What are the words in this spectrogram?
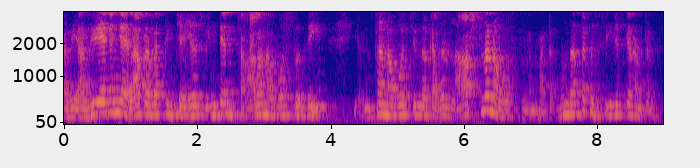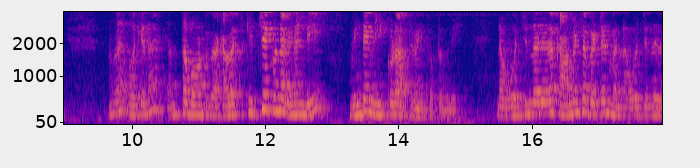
అవి అవివేకంగా ఎలా ప్రవర్తించాయో వింటే చాలా నవ్వు వస్తుంది ఎంత నవ్వు వచ్చిందో కథ లాస్ట్లో నవ్వు వస్తుంది అనమాట ముందంతా కొంచెం సీరియస్గానే ఉంటుంది. ఓకేనా? ఎంత బాగుంటుందో ఆ కథ స్కిప్ చేయకుండా వినండి. వింటే మీకు కూడా అర్థమైపోతుంది. నవ్వు వచ్చిందో లేదో కామెంట్లో పెట్టండి. మరి నవ్వు వచ్చిందో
